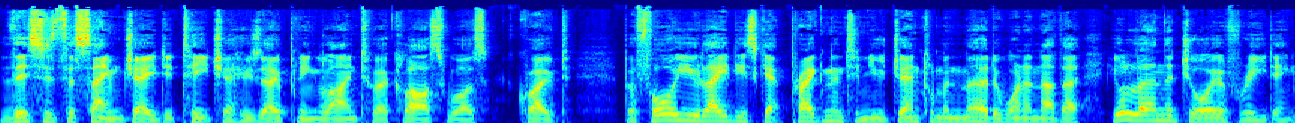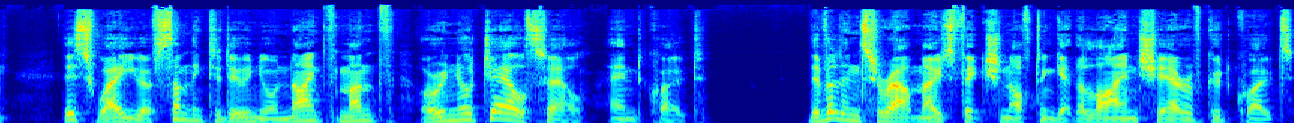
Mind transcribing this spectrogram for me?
This is the same jaded teacher whose opening line to her class was, quote, Before you ladies get pregnant and you gentlemen murder one another, you'll learn the joy of reading. This way you have something to do in your ninth month or in your jail cell. End quote. The villains throughout most fiction often get the lion's share of good quotes.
